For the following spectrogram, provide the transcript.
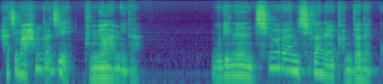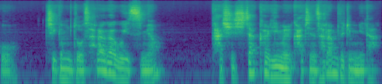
하지만 한 가지 분명합니다. 우리는 치열한 시간을 견뎌냈고 지금도 살아가고 있으며 다시 시작할 힘을 가진 사람들입니다.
